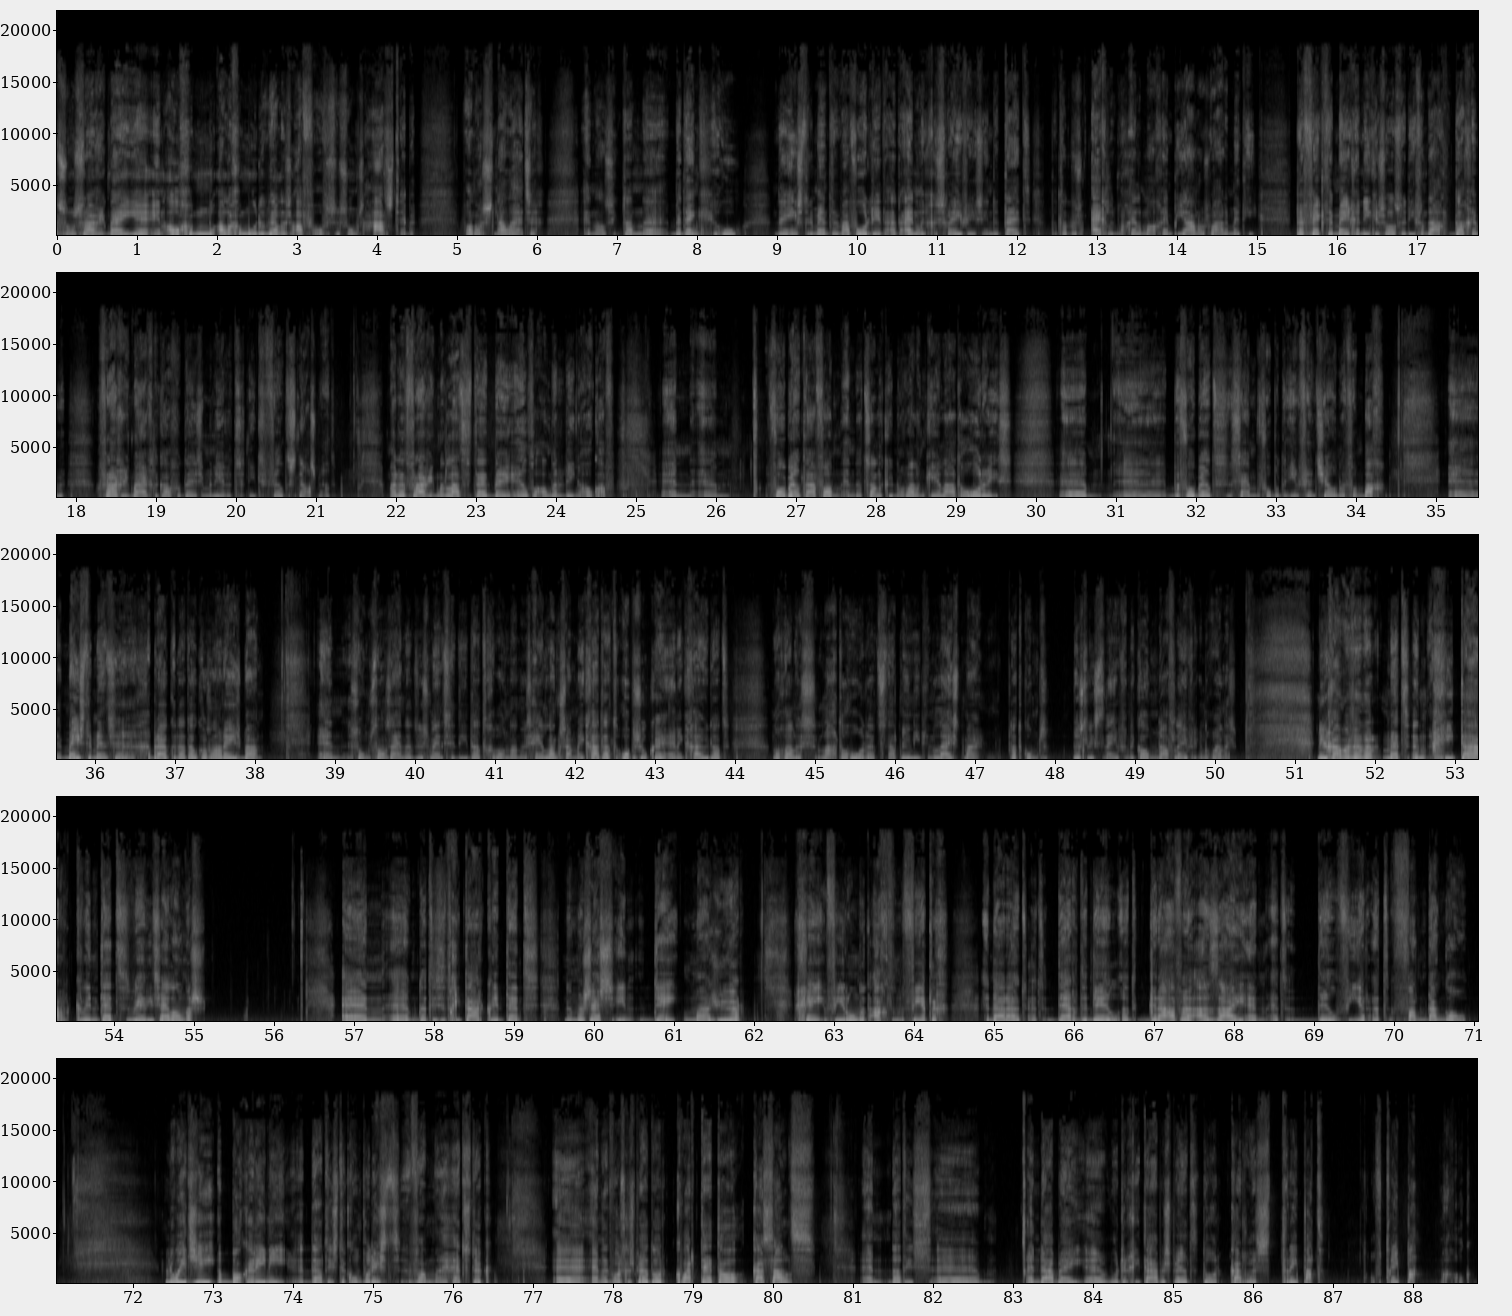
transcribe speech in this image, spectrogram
Soms vraag ik mij uh, in alle gemoeden wel eens af of ze soms haast hebben. Wat een snelheid zeg. En als ik dan uh, bedenk hoe de instrumenten waarvoor dit uiteindelijk geschreven is in de tijd... dat er dus eigenlijk nog helemaal geen piano's waren met die perfecte mechanieken zoals we die vandaag de dag hebben... vraag ik me eigenlijk af of deze meneer het niet veel te snel speelt. Maar dat vraag ik me de laatste tijd bij heel veel andere dingen ook af. En... Um, voorbeeld daarvan, en dat zal ik u nog wel een keer laten horen, is uh, uh, bijvoorbeeld zijn bijvoorbeeld de inventionen van Bach. Uh, de meeste mensen gebruiken dat ook als een racebaan. En soms dan zijn er dus mensen die dat gewoon dan eens heel langzaam. Ik ga dat opzoeken en ik ga u dat nog wel eens laten horen. Het staat nu niet in de lijst, maar dat komt beslist in een van de komende afleveringen nog wel eens. Nu gaan we verder met een gitaarquintet. Weer iets heel anders. En uh, dat is het gitaarquintet nummer 6 in D majeur. G448 en daaruit het derde deel, het Grave Azai en het deel 4, het Fandango. Luigi Boccherini, dat is de componist van het stuk. Uh, en het wordt gespeeld door Quartetto Casals. En dat is... Uh, en daarbij uh, wordt de gitaar bespeeld door Carles Trepat. Of Trepa mag ook.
